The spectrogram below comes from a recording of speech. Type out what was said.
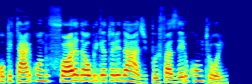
optar quando fora da obrigatoriedade por fazer o controle.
